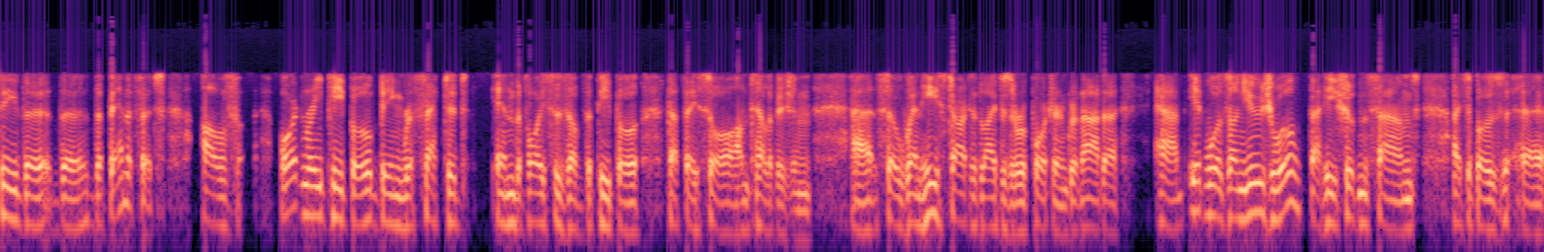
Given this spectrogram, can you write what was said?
see the, the, the benefit of ordinary people being reflected in the voices of the people that they saw on television. Uh, so when he started life as a reporter in Granada, um, it was unusual that he shouldn't sound, I suppose, uh,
